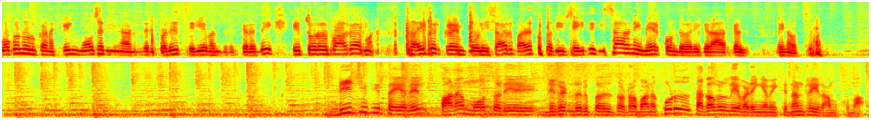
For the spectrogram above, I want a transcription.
முகநூல் கணக்கில் மோசடி நடந்திருப்பது தெரிய வந்திருக்கிறது. இது தொடர்பாக சைபர் கிரைம் போலீசார் வழக்கு பதிவு செய்து விசாரணை மேற்கொண்டு வருகிறார்கள். வினோத். டிஜிபி பெயரில் பண மோசடி நிகழ்ந்திருப்பது தொடர்பான கூடுதல் தகவல்களை வழங்கியமைக்கு நன்றி ராம்குமார்.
